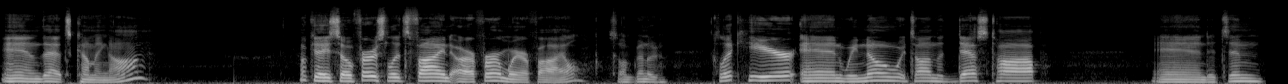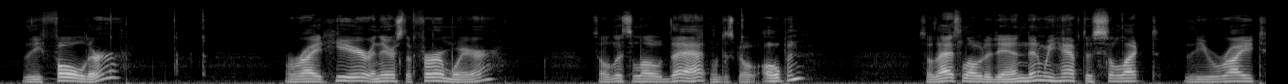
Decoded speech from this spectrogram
And that's coming on. Okay, so first let's find our firmware file. So I'm going to click here and we know it's on the desktop and it's in the folder right here and there's the firmware. So let's load that. We'll just go open. So that's loaded in. Then we have to select the right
